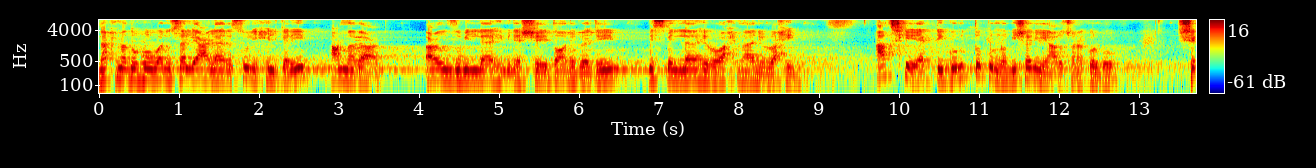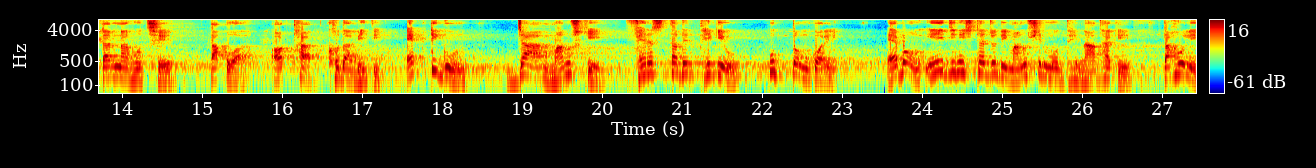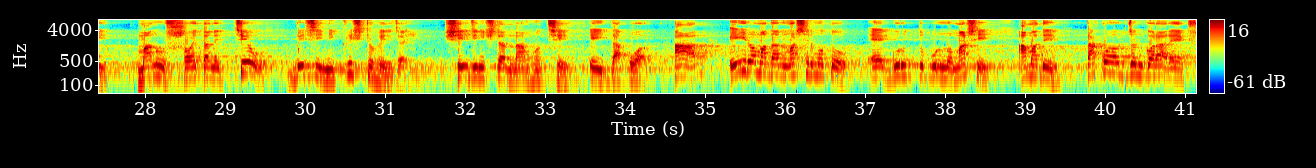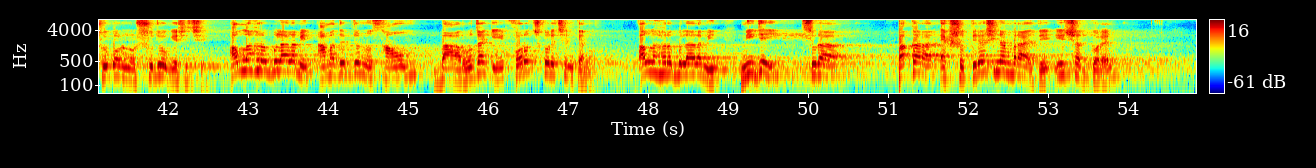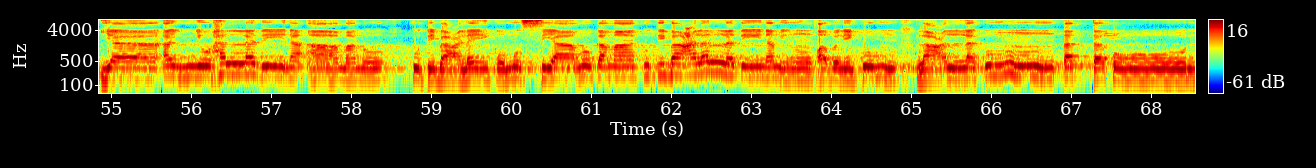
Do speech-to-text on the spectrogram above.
নাহমাদুহু ওয়া নুসাল্লি আলা রাসূলিহিল কারীম। আম্মা বা'দ। আউযু বিল্লাহি মিনাশ শাইতানির রাজীম। বিসমিল্লাহির রহমানির রহিম। আজকে একটি গুরুত্বপূর্ণ বিষয় নিয়ে আলোচনা করব। সেটার নাম হচ্ছে তাকোয়া অর্থাৎ খোদাভীতি একটি গুণ যা মানুষকে ফেরস্তাদের থেকেও উত্তম করে। এবং এই জিনিসটা যদি মানুষের মধ্যে না থাকে, তাহলে মানুষ শয়তানের চেয়েও বেশি নিকৃষ্ট হয়ে যায়। সেই জিনিসটার নাম হচ্ছে এই তাকোয়া আর এই রমাদান মাসের মতো এক গুরুত্বপূর্ণ মাসে আমাদের তাকোয়া অর্জন করার এক সুবর্ণ সুযোগ এসেছে। আল্লাহ রব্বুল আলমিন আমাদের জন্য সাওম বা রোজাকে ফরজ করেছেন কেন? আল্লাহ রব্বুল আলমিন নিজেই সুরা বাকারার একশো তিরাশি নম্বর আয়তে ইরশাদ করেন ইয়া আইয়ুহাল্লাযীনা আমানু কুতিবা আলাইকুমুস সিয়ামু কামা কুতিবা আলাল্লাযীনা মিন ক্বাবলিকুম লাআল্লাকুম তাত্তাকুন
